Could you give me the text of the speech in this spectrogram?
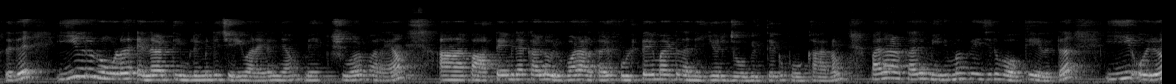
അതായത് ഈ ഒരു റൂൾ എല്ലായിടത്തും ഇംപ്ലിമെന്റ് ചെയ്യുവാണെങ്കിൽ ഞാൻ മേക്ക് ഷുവർ പറയാം പാർട്ട് ടൈമിനേക്കാളും ഒരുപാട് ആൾക്കാർ ഫുൾ ടൈമായിട്ട് തന്നെ ഈ ഒരു ജോബിലത്തേക്ക് പോകും. കാരണം പല ആൾക്കാരും മിനിമം വേജിൽ വർക്ക് ചെയ്തിട്ട് ഈ ഒരു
